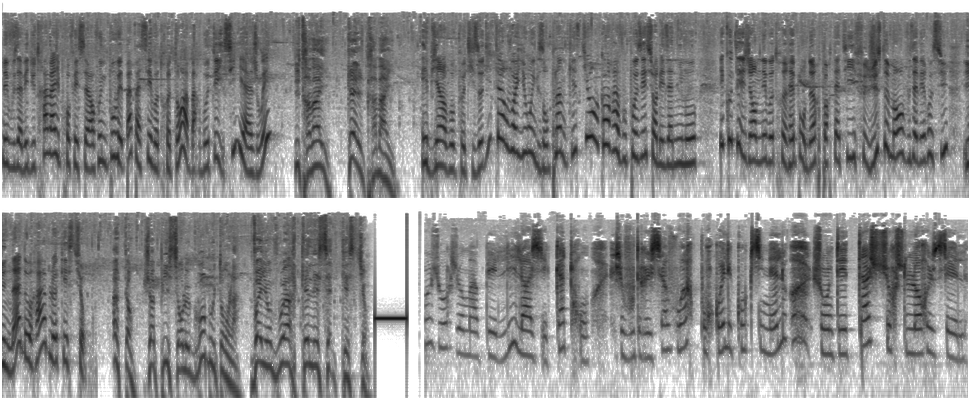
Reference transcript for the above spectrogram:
Mais vous avez du travail, professeur. Vous ne pouvez pas passer votre temps à barboter ici et à jouer. Du travail Quel travail eh bien, vos petits auditeurs, voyons, ils ont plein de questions encore à vous poser sur les animaux. Écoutez, j'ai emmené votre répondeur portatif. Justement, vous avez reçu une adorable question. Attends, j'appuie sur le gros bouton là. Voyons voir quelle est cette question. Bonjour, je m'appelle Lila, j'ai 4 ans. Je voudrais savoir pourquoi les coccinelles ont des taches sur leurs ailes.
